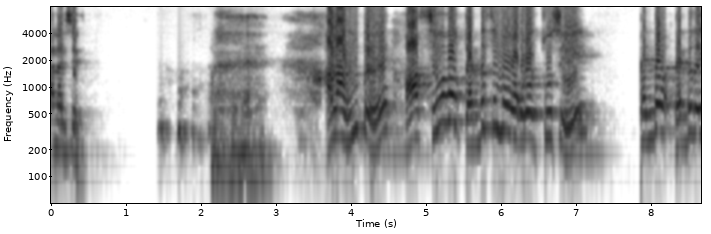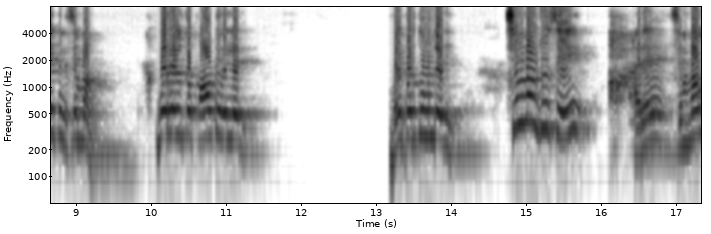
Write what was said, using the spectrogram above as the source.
అని అరిసేది. అలా ఉంటే ఆ సింహం పెద్ద సింహం ఒకరోజు చూసి పెద్ద పెద్దదైపోయింది సింహం. గొర్రెలతో పాటు వెళ్ళేది. భయపడుతూ ఉండేది. సింహం చూసి అరే సింహం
